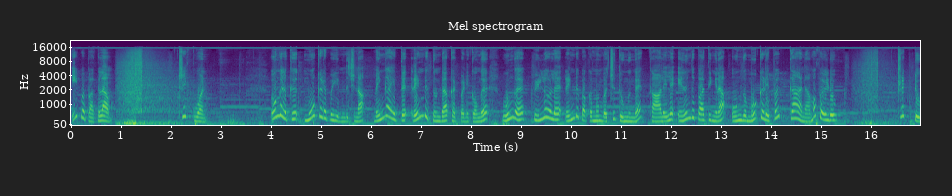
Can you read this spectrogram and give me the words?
இப்போ பார்க்கலாம். ட்ரிக் ஒன் உங்களுக்கு மூக்கடைப்பு இருந்துச்சுன்னா வெங்காயத்தை ரெண்டு துண்டாக கட் பண்ணிக்கோங்க. உங்கள் பில்லோவில் ரெண்டு பக்கமும் வச்சு தூங்குங்க. காலையில் எழுந்து பார்த்தீங்கன்னா உங்கள் மூக்கடைப்பு காணாமல் போயிடும். ட்ரிக் டூ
